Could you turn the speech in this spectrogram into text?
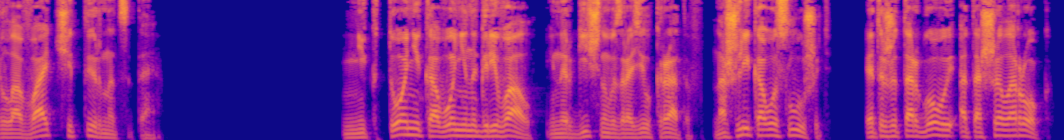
Глава 14. «Никто никого не нагревал», — энергично возразил Кратов. «Нашли кого слушать. Это же торговый аташе Ларок».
